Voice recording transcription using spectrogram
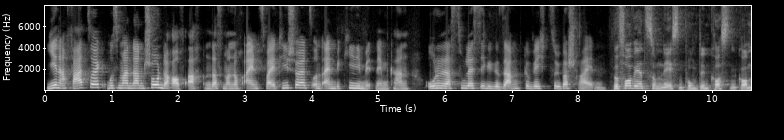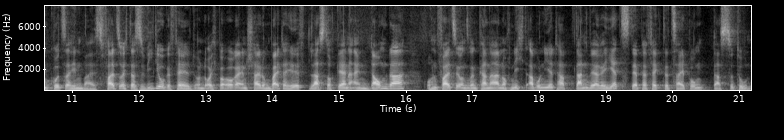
Je nach Fahrzeug muss man dann schon darauf achten, dass man noch ein, zwei T-Shirts und ein Bikini mitnehmen kann, ohne das zulässige Gesamtgewicht zu überschreiten. Bevor wir jetzt zum nächsten Punkt, den Kosten kommen, kurzer Hinweis. Falls euch das Video gefällt und euch bei eurer Entscheidung weiterhilft, lasst doch gerne einen Daumen da und falls ihr unseren Kanal noch nicht abonniert habt, dann wäre jetzt der perfekte Zeitpunkt, das zu tun.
